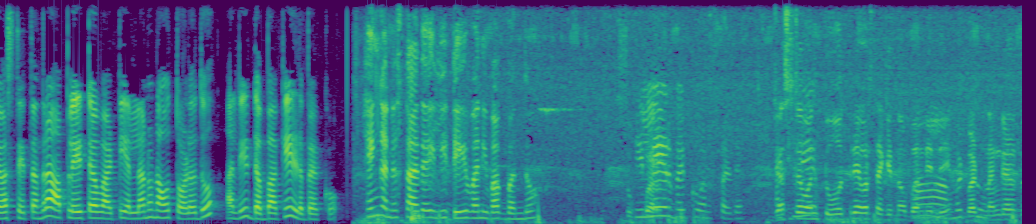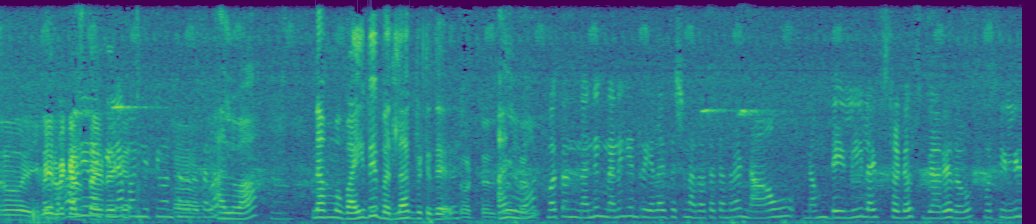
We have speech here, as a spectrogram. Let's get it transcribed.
ವ್ಯವಸ್ಥೆ ಇತ್ತಂದ್ರೆ, ಆ ಪ್ಲೇಟ್ ವಾಟಿ ಎಲ್ಲನೂ ನಾವು ತೊಳೆದು ಅಲ್ಲಿ ಡಬ್ಬಾಕಿ ಇಡಬೇಕು. ಹೆಂಗ್ ಅನಿಸ್ತಾ ಇದೆ ಇಲ್ಲಿ ಡೇ ಒನ್ ಇವಾಗ ಬಂದು? ಇಲ್ಲೇ ಇರಬೇಕು ಅನಿಸ್ತಾ ಇದೆ. ಜಸ್ಟ್ ಒಂದ್ ಟೂ ತ್ರೀ ಅವರ್ಸ್ ಆಗಿದ್ ನಾವು ಬಂದಿಲ್ಲಿ ಬಟ್ ನಂಗಾದ್ರು ಇಲ್ಲೇ ಇರ್ಬೇಕನ್ಸ್ತಾ ಇದೆ ಅಲ್ವಾ? ನಮ್ಮ ವೈಬೇ ಬದಲಾಗ್ಬಿಟ್ಟಿದೆ. ಅಲ್ವಾ? ಮತ್ತೊಂದು ನನಗೆ ನನಗೇನ್ ರಿಯಲೈಸೇಷನ್ ಆಗತ್ತಂದ್ರೆ ನಾವು ನಮ್ಮ ಡೈಲಿ ಲೈಫ್ ಸ್ಟ್ರಗಲ್ಸ್ ಬೇರೆ ಅದಾವು ಮತ್ತು ಇಲ್ಲಿ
